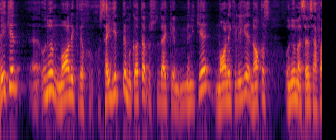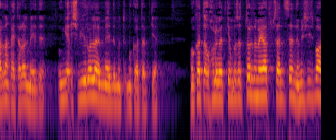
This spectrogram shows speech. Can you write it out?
Lekin e, uni molik sayyidni mukotab ustidagi milki molikligi noqis. Uni masalan safardan qaytara olmaydi. Unga ish buyurolmaydi mukotabga mukotab uxlab yotgan bo'lsa tur nima yotibsan desa nima ishingiz bor?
